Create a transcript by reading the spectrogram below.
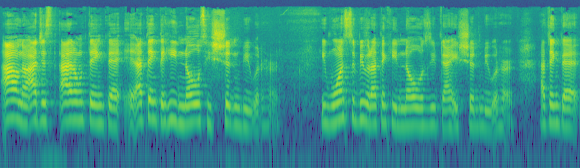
I don't know. I just I don't think that I think that he knows he shouldn't be with her. He wants to be, but I think he knows deep down he shouldn't be with her. I think that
